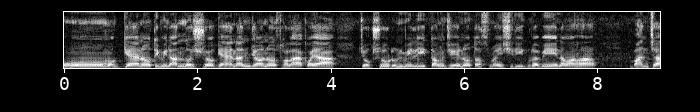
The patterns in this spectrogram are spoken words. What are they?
ওম অজ্ঞান তিমিরান্ধস্য জ্ঞানাঞ্জন শলাকয়া চক্ষুরুন্মিলিতং জেন তস্मै শ্রী গুরবে নমঃ। বাঞ্ছা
